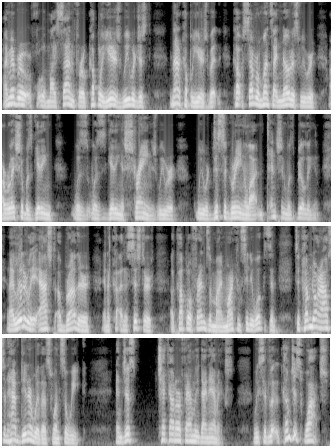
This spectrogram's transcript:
I remember with my son for a couple of years, we were just, not a couple of years, but several months, I noticed we were, our relationship was getting, was, was getting estranged. We were, we were disagreeing a lot and tension was building. And, and I literally asked a brother and a, and a sister, a couple of friends of mine, Mark and Cindy Wilkinson, to come to our house and have dinner with us once a week and just check out our family dynamics. We said, look, come just watch,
